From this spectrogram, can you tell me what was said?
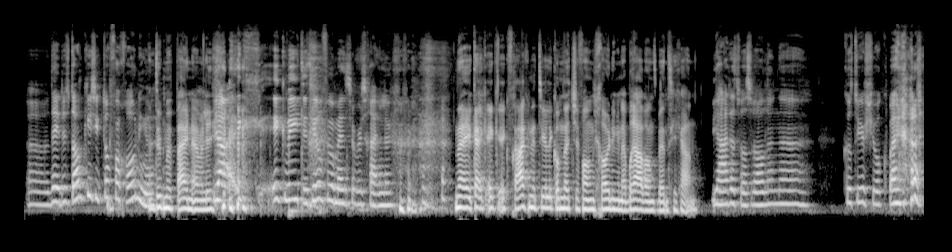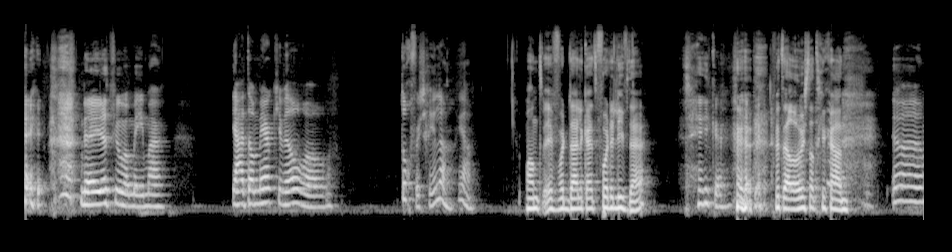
Eh, nee, dus dan kies ik toch voor Groningen. Het doet me pijn, Emily. Ja, ik, ik weet het. Heel veel mensen waarschijnlijk. Nee, kijk, ik, ik vraag je natuurlijk omdat je van Groningen naar Brabant bent gegaan. Ja, dat was wel een eh, cultuurshock bijna. Nee. nee, dat viel wel mee. Maar ja, dan merk je wel wel toch verschillen. Ja, Want even voor de duidelijkheid, voor de liefde, hè? zeker. Vertel, hoe is dat gegaan? Ehm,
